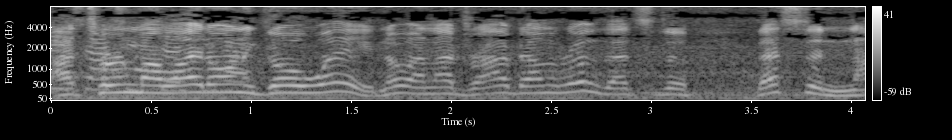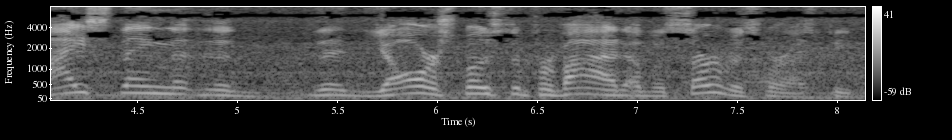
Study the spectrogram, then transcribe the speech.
I turn my light on and go away. No, and I drive down the road. That's the that's the nice thing that the that y'all are supposed to provide of a service for us people.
